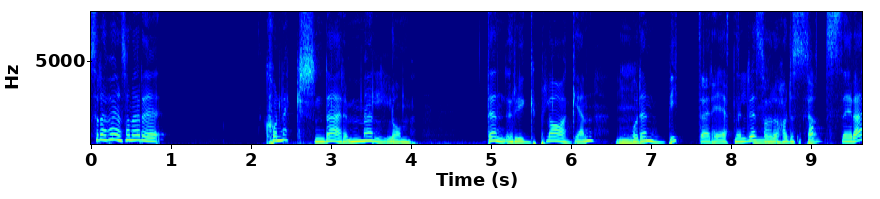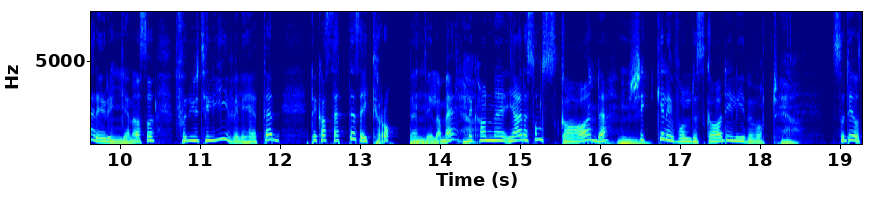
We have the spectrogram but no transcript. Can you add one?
Så det var en sånn derre connection der mellom den ryggplagen og den bitterheten, eller det som hadde satt seg der i ryggen. Altså, for utilgivelighet, det, kan sette seg i kroppen til og med. Det kan eh, gjøre sånn skade. Skikkelig volde skade i livet vårt. Ja. Så det å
